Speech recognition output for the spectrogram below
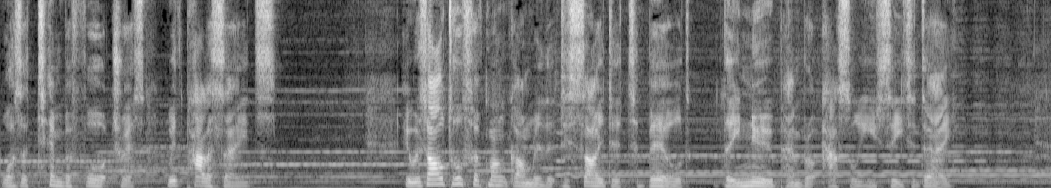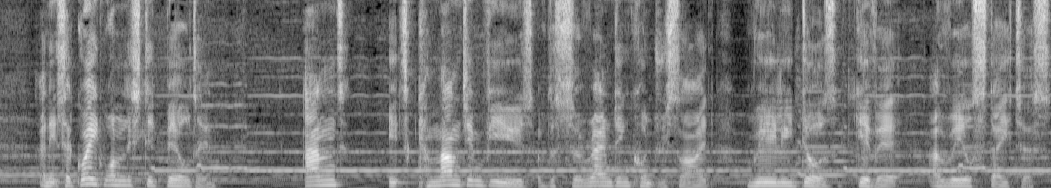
was a timber fortress with palisades. It was Arnulf of Montgomery that decided to build the new Pembroke Castle you see today. And it's a Grade 1 listed building, and its commanding views of the surrounding countryside really does give it a real status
